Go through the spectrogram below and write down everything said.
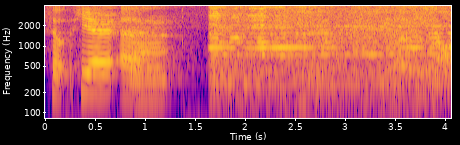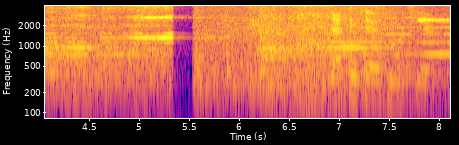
So here, uh, yeah, I think here is more clear.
